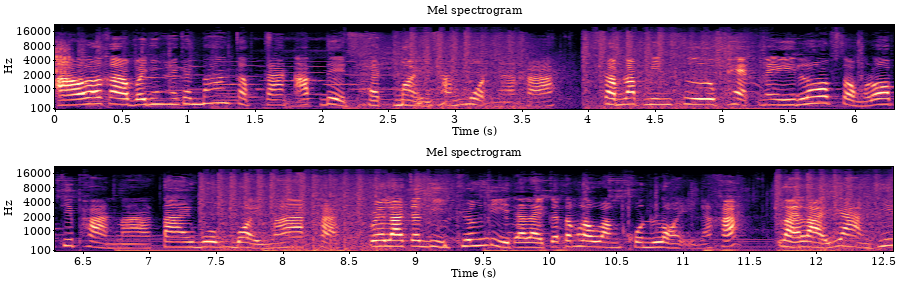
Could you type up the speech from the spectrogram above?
เอาละค่ะเป็นยังไงกันบ้างกับการอัปเดตแพทใหม่ทั้งหมดนะคะสำหรับมินคือแพทในรอบ 2 รอบที่ผ่านมาตายวงบ่อยมากค่ะ เวลาจะดีดเครื่องดีดอะไรก็ต้องระวังคนหล่อยนะคะ หลาย ๆ อย่างที่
